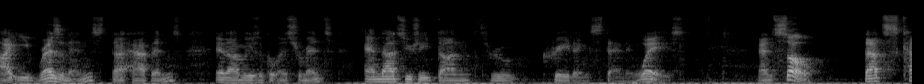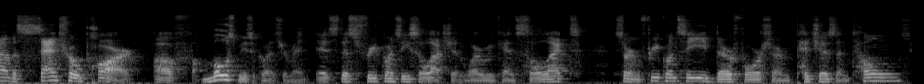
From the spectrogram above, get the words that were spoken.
i.e., resonance, that happens in a musical instrument, and that's usually done through creating standing waves. And so, that's kind of the central part of most musical instrument. It's this frequency selection where we can select certain frequency, therefore certain pitches and tones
